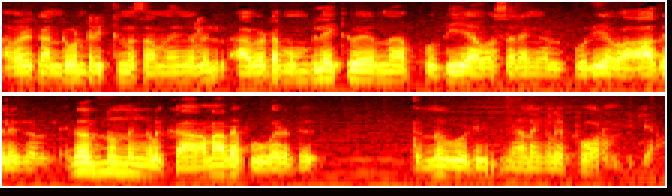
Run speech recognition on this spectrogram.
അവർ കണ്ടുകൊണ്ടിരിക്കുന്ന സമയങ്ങളിൽ അവരുടെ മുമ്പിലേക്ക് വരുന്ന പുതിയ അവസരങ്ങൾ പുതിയ വാതിലുകൾ ഇതൊന്നും നിങ്ങൾ കാണാതെ പോകരുത് എന്നുകൂടി ഞാൻ നിങ്ങളെ ഓർമ്മിപ്പിക്കാം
